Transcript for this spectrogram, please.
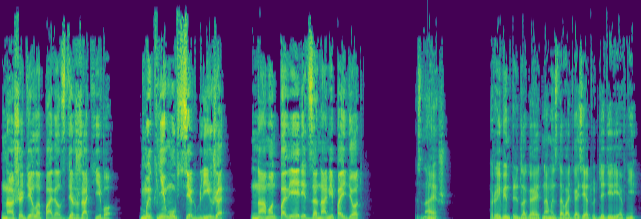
Наше дело, Павел, сдержать его. Мы к нему всех ближе. Нам он поверит, за нами пойдет. Знаешь, Рыбин предлагает нам издавать газету для деревни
